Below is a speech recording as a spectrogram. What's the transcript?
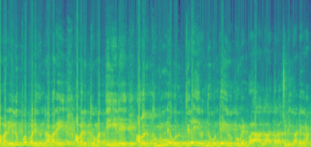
அவர் எழுப்பப்படுகின்றவரை அவருக்கு மத்தியிலே அவருக்கு முன்னே ஒரு திரை இருந்து கொண்டே இருக்கும் என்பதாக அல்லா தலா சொல்லி காட்டுகிறான்.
